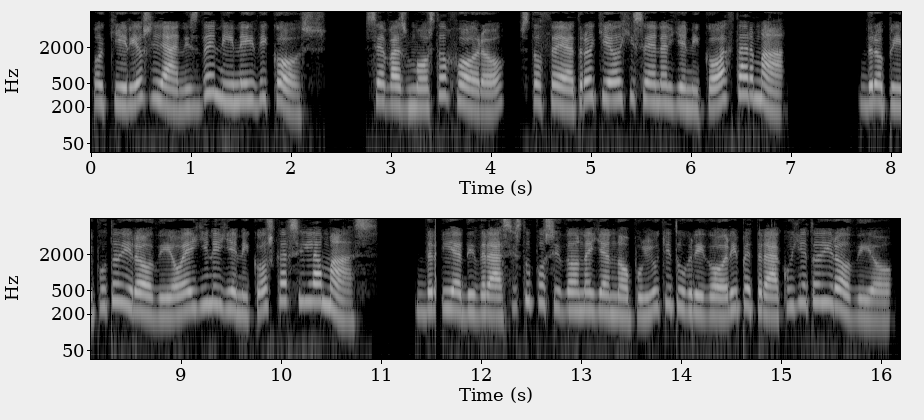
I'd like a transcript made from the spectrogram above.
Ο κύριος Λιάνης δεν είναι ειδικός. Σεβασμό στο χώρο, στο θέατρο και όχι σε ένα γενικό αχταρμά. Ντροπή που το ηρώδιο έγινε γενικός καρσιλαμάς. Οι αντιδράσεις του Ποσειδώνα Γιαννόπουλου και του Γρηγόρη Πετράκου για το ηρώδιο.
